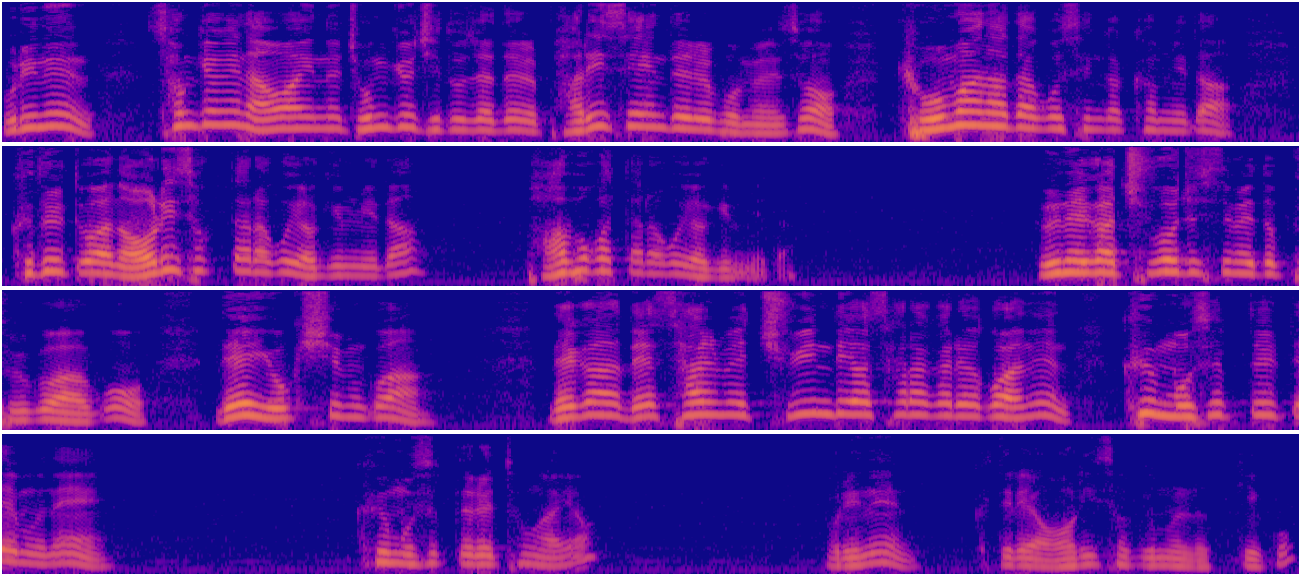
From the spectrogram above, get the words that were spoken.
우리는 성경에 나와 있는 종교 지도자들 바리새인들을 보면서 교만하다고 생각합니다. 그들 또한 어리석다라고 여깁니다. 바보 같다라고 여깁니다. 은혜가 주어졌음에도 불구하고 내 욕심과 내가 내 삶의 주인 되어 살아가려고 하는 그 모습들 때문에 그 모습들을 통하여 우리는 그들의 어리석음을 느끼고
